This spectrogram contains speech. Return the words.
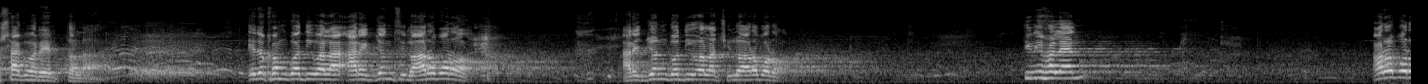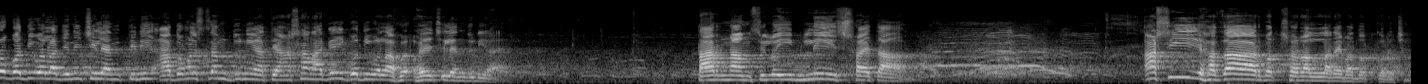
সাগরের তলায়। এরকম গদিওয়ালা আরেকজন ছিল আরও বড়। আরেকজন গদিওয়ালা ছিল আরও বড়। তিনি হলেন আরও বড় গদিওয়ালা যিনি ছিলেন, তিনি আদম ইসলাম দুনিয়াতে আসার আগেই গদিওয়ালা হয়ে- হয়েছিলেন দুনিয়ায়। তার নাম ছিল ইবলিস শয়তান। আশি হাজার বছর আল্লাহর ইবাদত করেছেন।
